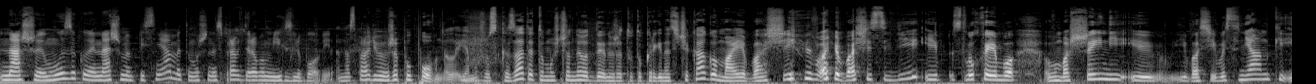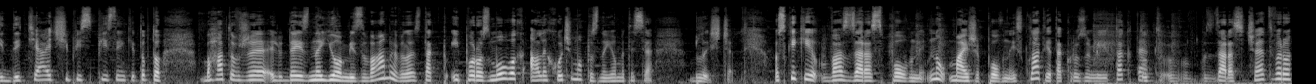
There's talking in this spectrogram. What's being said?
нашою музикою, нашими піснями, тому що насправді робимо їх з любов'ю. Насправді ви вже поповнили, я можу сказати, тому що не один вже тут українець Чикаго має ваші має ваші CD і слухаємо в машині, і, і ваші веснянки, і дитячі піс- пісеньки. Тобто багато вже людей знайомі з вами, так і по розмовах, але хочемо познайомитися ближче. Оскільки у вас зараз повний, ну майже повний склад, я так розумію, так, тут в- зараз четверо,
